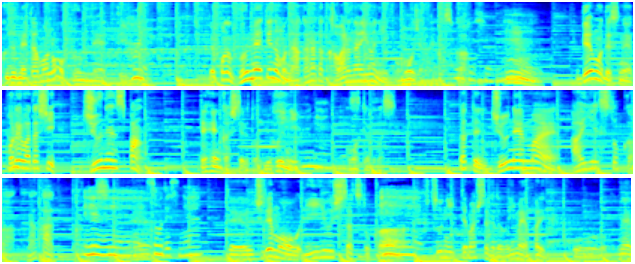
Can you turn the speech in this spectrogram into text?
くるめたものを文明っていう、はい、でこの文明っていうのもなかなか変わらないように思うじゃないですか。ですね、うん、でもですねこれ私、10年スパンで変化してるというふうに思っております。だって10年前 IS とかなかったんですよね、えー、そうですねでうちでも EU 視察とか普通に行ってましたけど、今やっぱりこうね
